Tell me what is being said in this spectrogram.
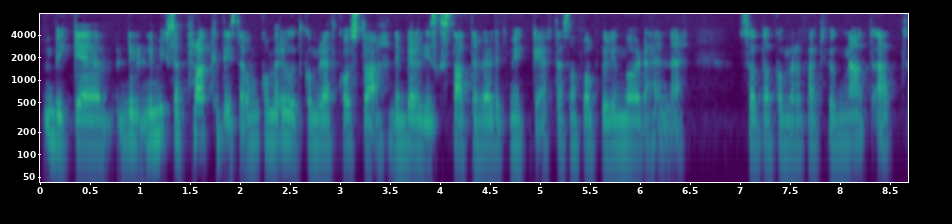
vilket, det, det är mycket så praktiskt, om hon kommer ut kommer det att kosta den belgiska staten väldigt mycket eftersom folk vill ju mörda henne. Så att de kommer att vara tvungna att, att,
